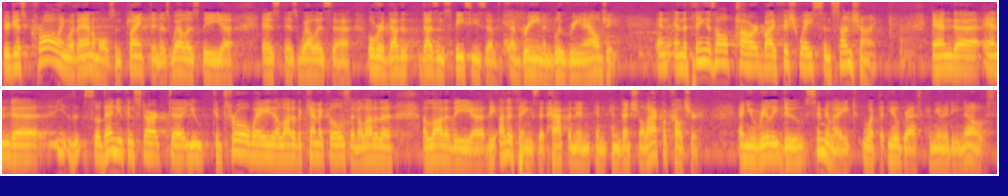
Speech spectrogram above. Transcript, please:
they're just crawling with animals and plankton as well as, the, uh, as, as well as uh, over a dozen, dozen species of, of green and blue green algae. And, and the thing is all powered by fish waste and sunshine. And, uh, and uh, so then you can start, uh, you can throw away a lot of the chemicals and a lot of the, a lot of the, uh, the other things that happen in, in conventional aquaculture and you really do simulate what the eelgrass community knows.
